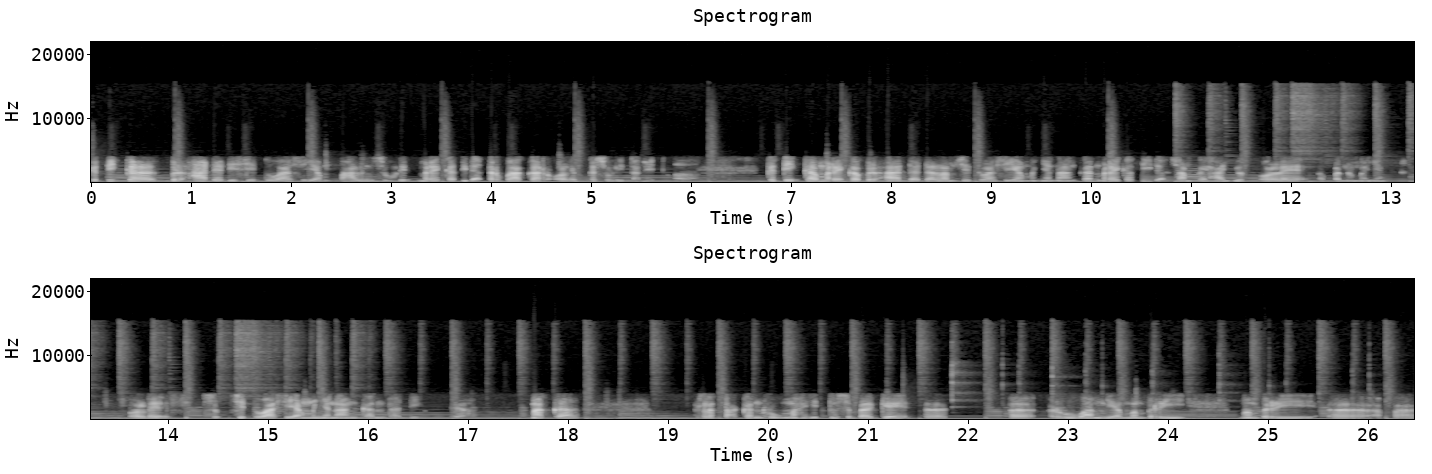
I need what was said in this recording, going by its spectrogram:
ketika berada di situasi yang paling sulit mereka tidak terbakar oleh kesulitan itu ah ketika mereka berada dalam situasi yang menyenangkan mereka tidak sampai hanyut oleh apa namanya oleh situasi yang menyenangkan tadi ya. maka letakkan rumah itu sebagai uh, uh, ruang yang memberi memberi uh, apa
